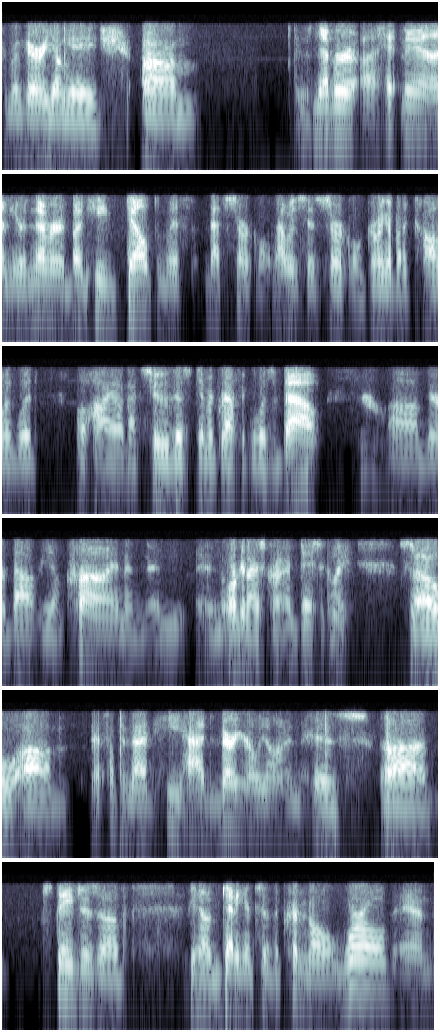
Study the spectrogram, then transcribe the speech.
from a very young age. Um, he was never a hitman. He was never, but he dealt with that circle. That was his circle. Growing up out of Collinwood, Ohio, that's who this demographic was about. Um, they're about you know crime and, and and organized crime basically. So um, that's something that he had very early on in his uh, stages of you know getting into the criminal world and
